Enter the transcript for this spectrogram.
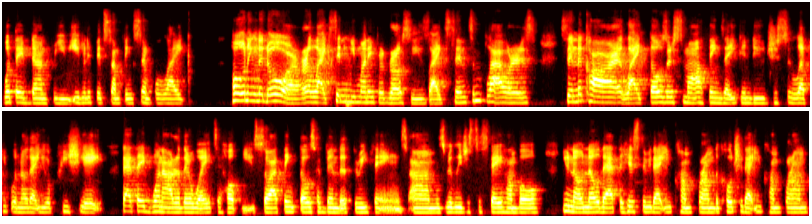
what they've done for you, even if it's something simple like holding the door or like sending you money for groceries. Like send some flowers send a card. Like those are small things that you can do just to let people know that you appreciate that they've went out of their way to help you. So i think those have been the three things. Um, is really just to stay humble you know know that the history that you come from the culture that you come from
